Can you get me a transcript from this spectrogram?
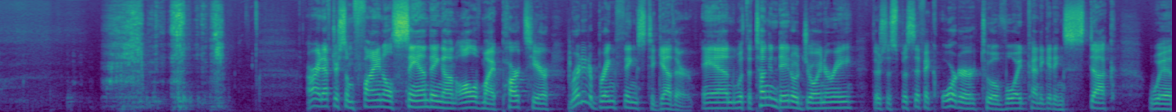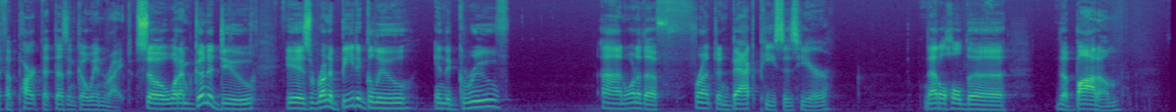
All right, after some final sanding on all of my parts here, I'm ready to bring things together. And with the tongue and dado joinery, there's a specific order to avoid kind of getting stuck with a part that doesn't go in right. So what I'm gonna do is run a bead of glue in the groove on one of the front and back pieces here. That'll hold the, the bottom.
